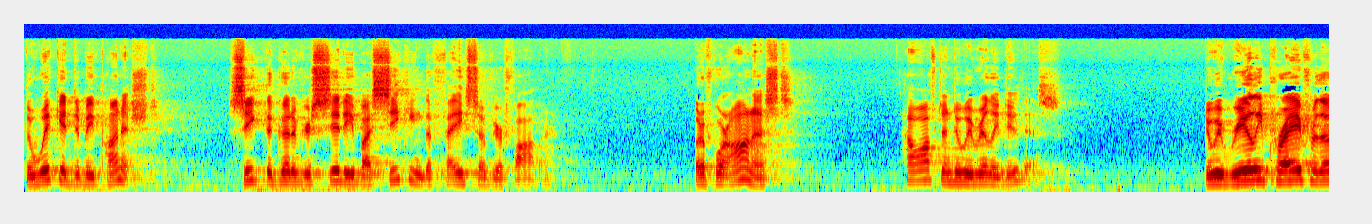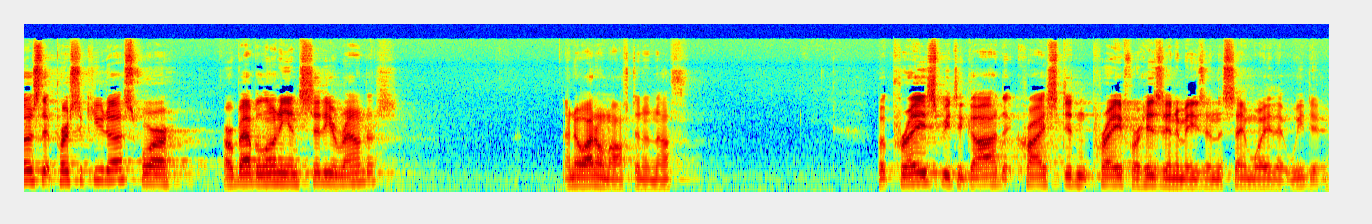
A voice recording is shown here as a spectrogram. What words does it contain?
the wicked to be punished. Seek the good of your city by seeking the face of your Father. But if we're honest, how often do we really do this? Do we really pray for those that persecute us, for our, our Babylonian city around us? I know I don't often enough. But praise be to God that Christ didn't pray for his enemies in the same way that we do.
